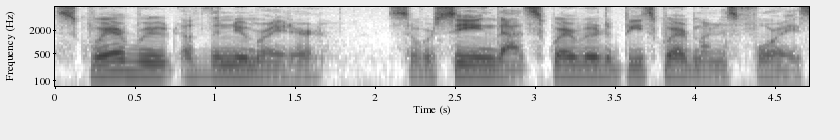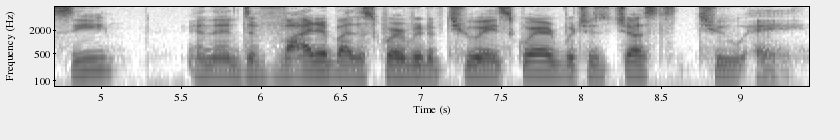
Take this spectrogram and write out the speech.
square root of the numerator. So we're seeing that square root of b squared minus 4ac, and then divided by the square root of 2a squared, which is just 2a.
